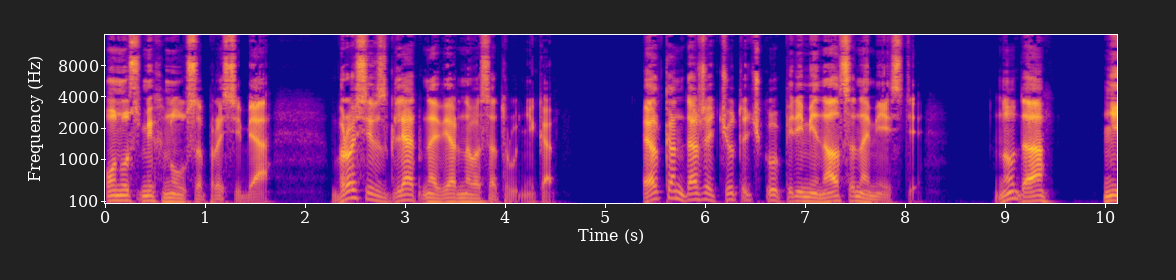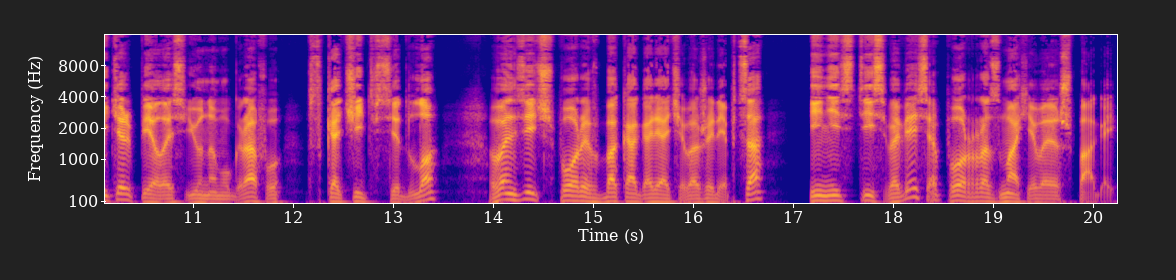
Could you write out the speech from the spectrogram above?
он усмехнулся про себя, бросив взгляд на верного сотрудника. Элкон даже чуточку переминался на месте. Ну да, не терпелось юному графу вскочить в седло, вонзить шпоры в бока горячего жеребца и нестись во весь опор, размахивая шпагой.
